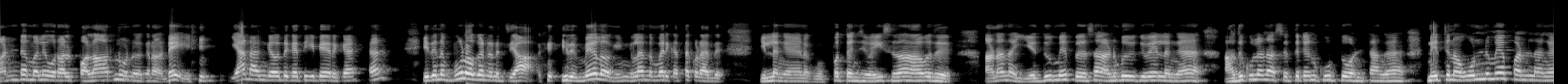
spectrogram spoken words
மண்டை மேலே ஒரு ஆள் பலார்னு ஒன்று வைக்கிறான். டேய் ஏன் அங்கே வந்து கத்திக்கிட்டே இருக்கேன் இது என்ன பூலோகம் நினைச்சியா? இது மேலோகம். இங்கெல்லாம் இந்த மாதிரி கத்தக்கூடாது. இல்லைங்க எனக்கு முப்பத்தஞ்சு வயசு தான் ஆகுது. ஆனா நான் எதுவுமே பெருசா அனுபவிக்கவே இல்லைங்க. அதுக்குள்ள நான் செத்துட்டேன்னு கூப்பிட்டு வந்துட்டாங்க. நேத்து நான் ஒண்ணுமே பண்ணலங்க.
